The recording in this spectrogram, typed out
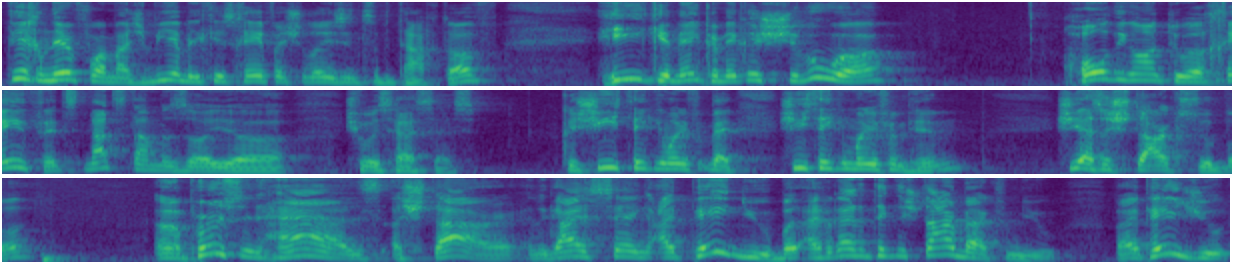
Therefore, yizin tzv'tachtov. He can make her make a shavua, holding on to a chayfetz, not stamazoy shuas heses, because she's taking money from she's taking money from him. She has a stark ksuba. And a person has a star, and the guy is saying, I paid you, but I forgot to take the star back from you. But I paid you.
